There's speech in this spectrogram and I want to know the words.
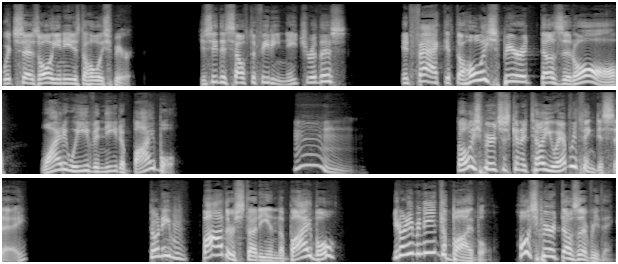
which says all you need is the Holy Spirit? You see the self defeating nature of this? In fact, if the Holy Spirit does it all, why do we even need a Bible? Hmm. The Holy Spirit's just going to tell you everything to say. Don't even bother studying the Bible. You don't even need the Bible. Holy Spirit does everything.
